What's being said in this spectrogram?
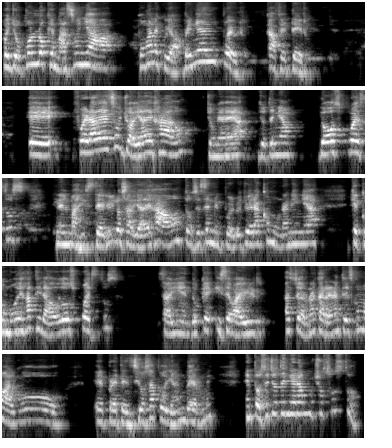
pues yo con lo que más soñaba, póngale cuidado, venía de un pueblo cafetero. fuera de eso, yo había dejado, yo, me había, yo tenía dos puestos en el magisterio y los había dejado, entonces en mi pueblo yo era como una niña que como deja tirado dos puestos, sabiendo que, y se va a ir a estudiar una carrera, entonces como algo eh, pretenciosa podían verme. Entonces yo tenía mucho susto,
